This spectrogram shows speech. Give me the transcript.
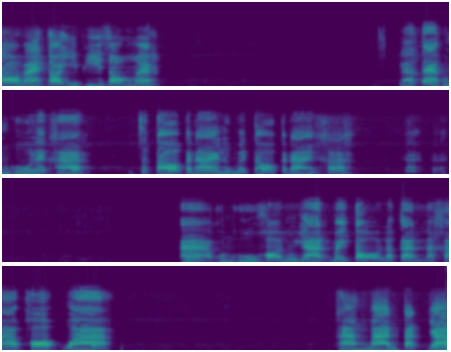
ต่อไหมต่อ EP สองไหมแล้วแต่คุณครูเลยค่ะ จะต่อก็ได้หรือไม่ต่อก็ได้ค่ะ อ่า คุณครูขออนุญาตไม่ต่อละกันนะคะ เพราะว่า ข้างบ้านตัดหญ้า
